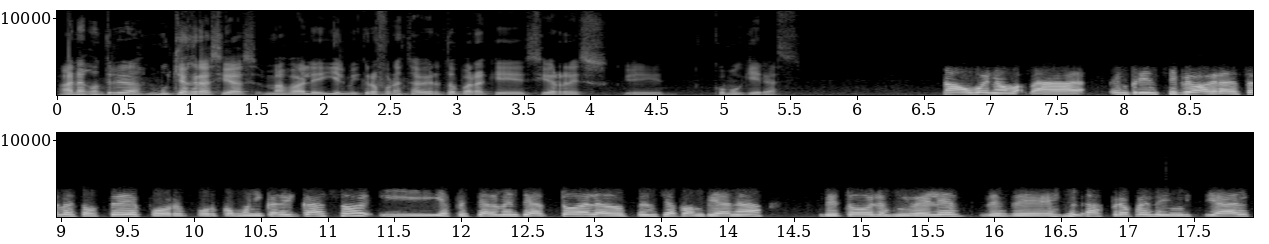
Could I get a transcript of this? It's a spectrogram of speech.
Ana Contreras, muchas gracias, más vale. Y el micrófono está abierto para que cierres eh, como quieras. No, bueno, en principio agradecerles a ustedes por, por comunicar el caso y especialmente a toda la docencia pampeana de todos los niveles, desde las profes de inicial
